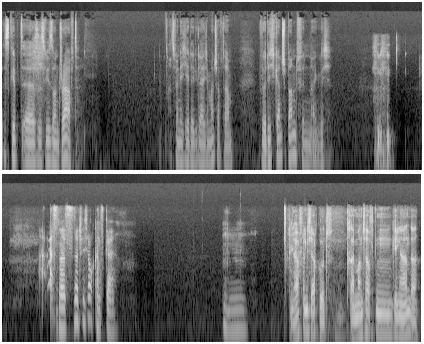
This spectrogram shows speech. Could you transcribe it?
es gibt, äh, es ist wie so ein Draft. Als wenn nicht jeder die gleiche Mannschaft haben. Würde ich ganz spannend finden eigentlich. Das, ist natürlich auch ganz geil. Mhm. Ja, finde ich auch gut. Drei Mannschaften gegeneinander.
